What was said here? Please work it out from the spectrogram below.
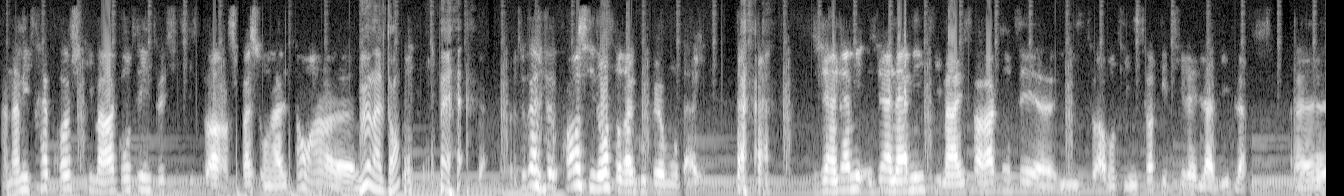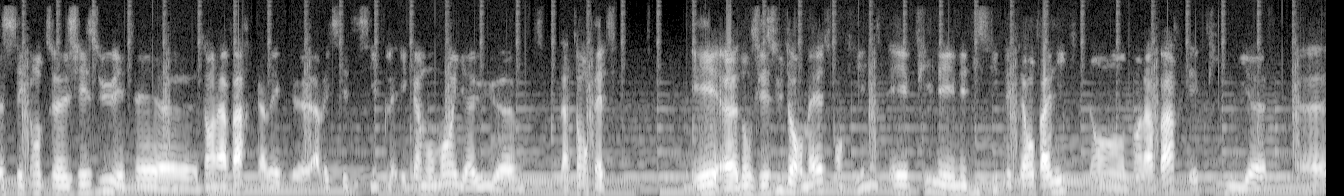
un ami très proche qui m'a raconté une petite histoire. Alors, je sais pas si on a le temps, hein, euh, Oui, on a le temps. En tout cas, je le prends, sinon il faudra couper au montage. j'ai un ami, j'ai un ami qui m'a une fois raconté euh, une histoire, donc une histoire qui est tirée de la Bible. Euh, c'est quand Jésus était dans la barque avec avec ses disciples et qu'à un moment il y a eu la tempête. Et euh, donc Jésus dormait tranquille. Et puis les, les disciples étaient en panique dans, la barque. Et puis euh, euh,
